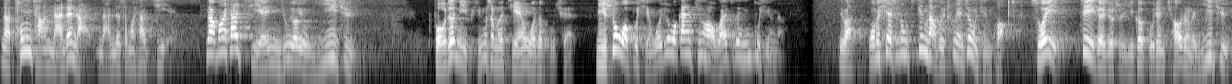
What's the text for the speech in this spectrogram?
那通常难在哪儿？难的是往下减。那往下减，你就要有依据，否则你凭什么减我的股权？你说我不行，我觉得我干的挺好，我还觉得您不行呢，对吧？我们现实中经常会出现这种情况，所以这个就是一个股权调整的依据。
